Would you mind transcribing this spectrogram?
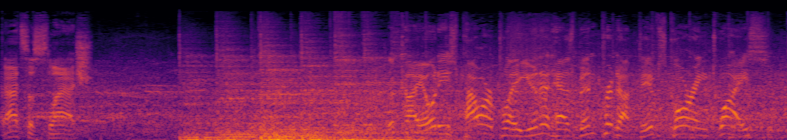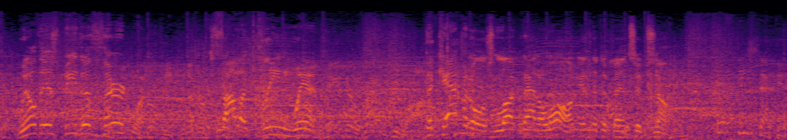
That's a slash. Coyotes power play unit has been productive, scoring twice. Will this be the third one? Solid, clean win. The Capitals lug that along in the defensive zone. 50 seconds.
